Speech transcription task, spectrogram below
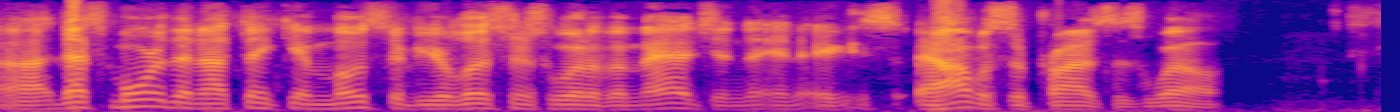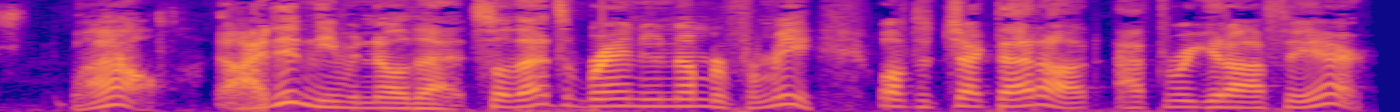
uh, that's more than I think most of your listeners would have imagined. And I was surprised as well. Wow. I didn't even know that. So that's a brand new number for me. We'll have to check that out after we get off the air.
